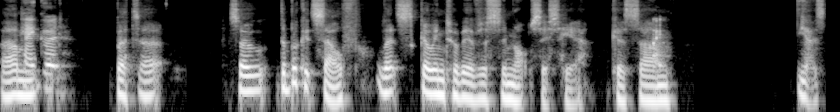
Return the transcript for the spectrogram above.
Um, Okay, good. but uh, so the book itself, let's go into a bit of a synopsis here, because um, Right. yeah, it's,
